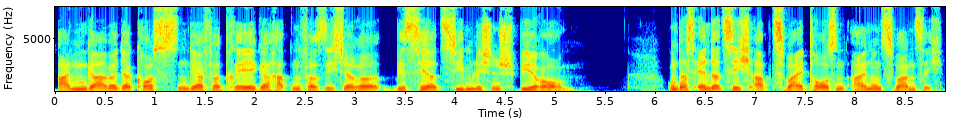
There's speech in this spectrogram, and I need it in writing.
Angabe der Kosten der Verträge hatten Versicherer bisher ziemlichen Spielraum. Und das ändert sich ab 2021.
